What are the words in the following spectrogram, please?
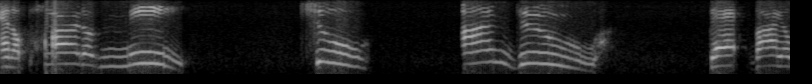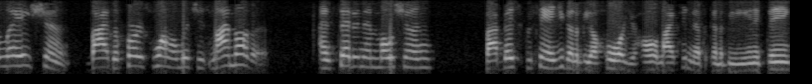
And a part of me to undo that violation by the first woman, which is my mother, and set it in motion by basically saying you're going to be a whore your whole life. You're never going to be anything.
